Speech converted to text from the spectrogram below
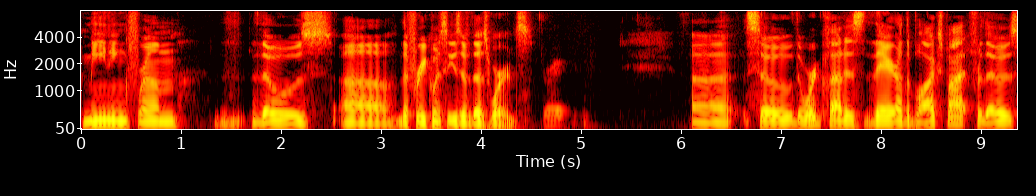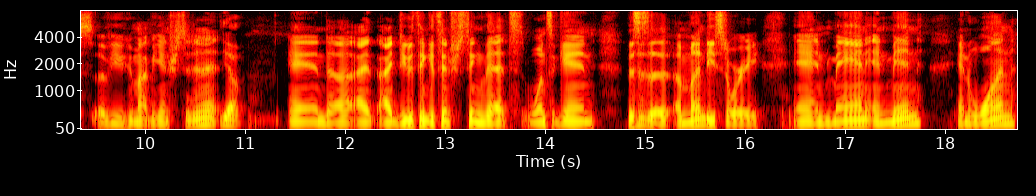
meaning from th- those, uh, the frequencies of those words? Right. Uh, so the word cloud is there on the blog spot for those of you who might be interested in it. Yep. And uh, I, I do think it's interesting that once again, this is a, a Mundy story, and man and men and one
